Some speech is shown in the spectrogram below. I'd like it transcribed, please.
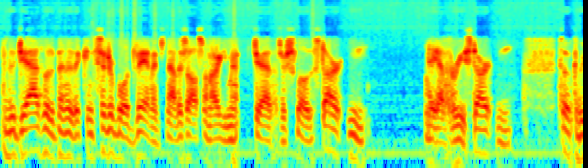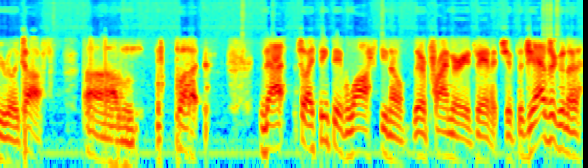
the Jazz would have been at a considerable advantage. Now there's also an argument Jazz are slow to start and they have to restart and so it could be really tough. Um, but that so I think they've lost, you know, their primary advantage. If the Jazz are going to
